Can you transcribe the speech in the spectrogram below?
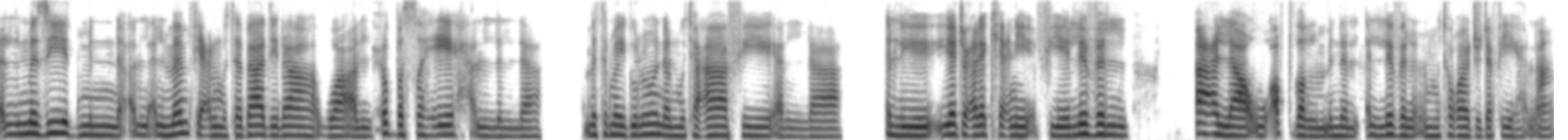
المزيد من ال- المنفعة المتبادلة والحب الصحيح ال- مثل ما يقولون المتعافي ال- اللي يجعلك يعني في level أعلى وأفضل من ال- ال level المتواجدة فيه الآن.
